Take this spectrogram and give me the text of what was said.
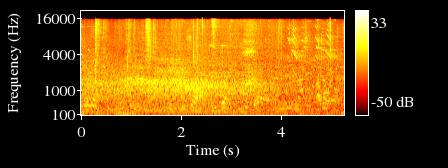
Thank you.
